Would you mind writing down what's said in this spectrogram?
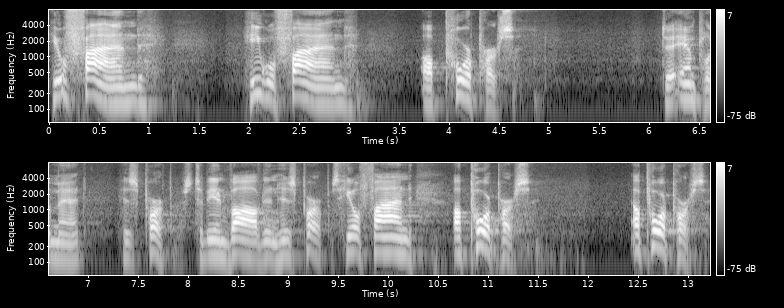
he'll find, he will find a poor person to implement his purpose, to be involved in his purpose. He'll find a poor person, a poor person.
